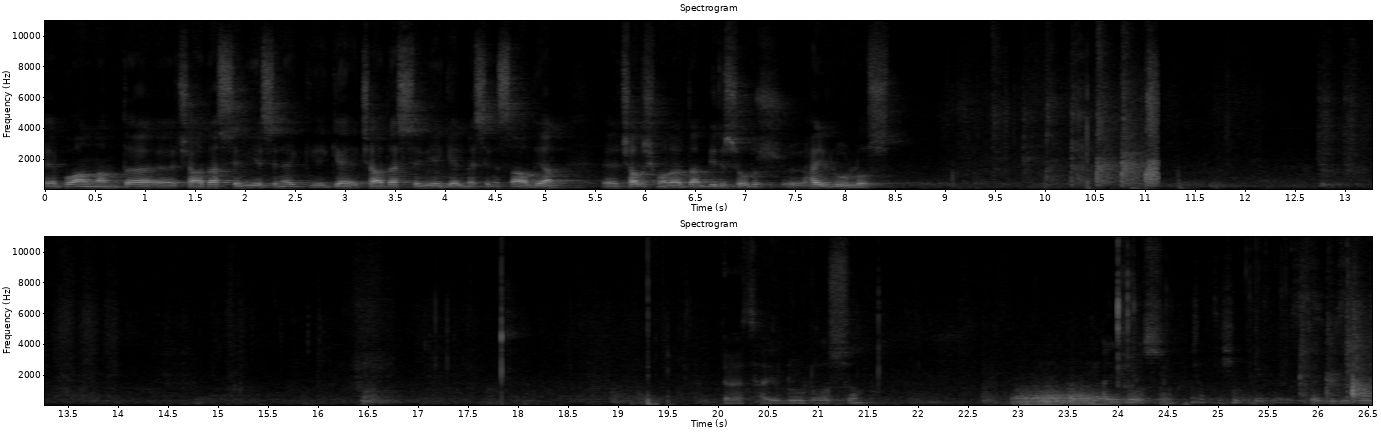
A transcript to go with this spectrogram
e, bu anlamda e, çağdaş seviyesine ge- çağdaş seviyeye gelmesini sağlayan e, çalışmalardan birisi olur. E, Hayırlı uğurlu olsun. Evet, hayırlı uğurlu olsun. Olsun. Çok teşekkür ediyoruz. Sevgili izleyiciler,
